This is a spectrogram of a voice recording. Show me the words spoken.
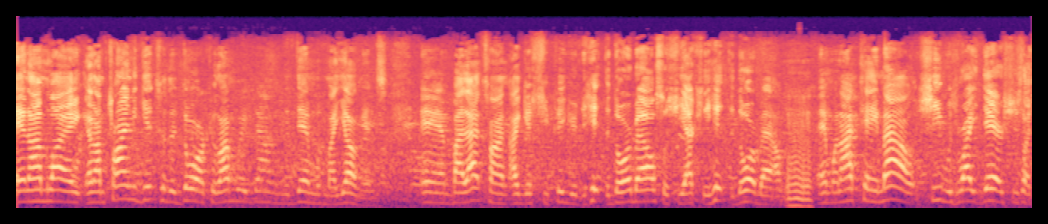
And I'm like, and I'm trying to get to the door because I'm way down in the den with my youngins. And by that time, I guess she figured to hit the doorbell, so she actually hit the doorbell. Mm-hmm. And when I came out, she was right there. She's like,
